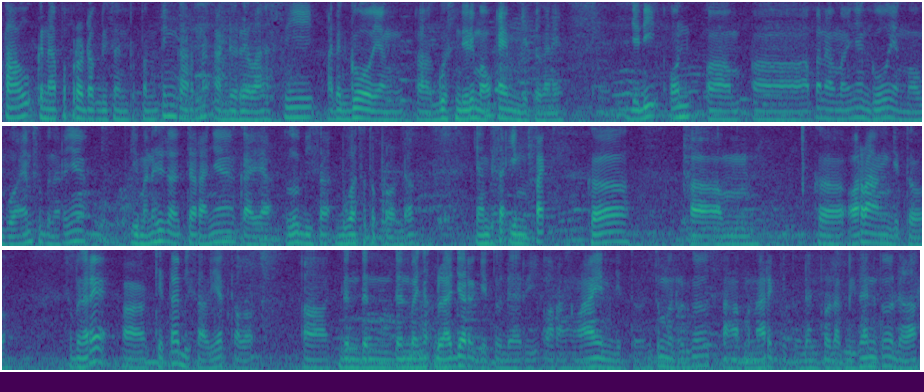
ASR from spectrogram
tahu kenapa produk desain itu penting karena ada relasi ada goal yang uh, gue sendiri mau M gitu kan ya jadi on um, uh, apa namanya goal yang mau gue M sebenarnya gimana sih caranya kayak lo bisa buat satu produk yang bisa impact ke um, ke orang gitu. Sebenarnya uh, kita bisa lihat kalau uh, dan dan dan banyak belajar gitu dari orang lain gitu. Itu menurut gue sangat menarik gitu. Dan produk desain itu adalah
